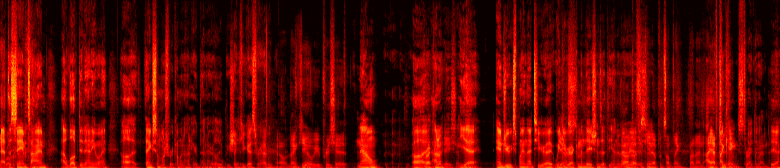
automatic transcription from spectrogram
at the same time, I loved it anyway. Uh, thanks so much for coming on here, Ben. I really appreciate Thank it. Thank you guys for having me. Oh, thank you. We appreciate it. Now, uh, Recommendations. Yeah. Andrew explained that to you, right? We do recommendations at the end of I don't every know if you episode. came up with something, but then I have two I things to recommend. Yeah.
